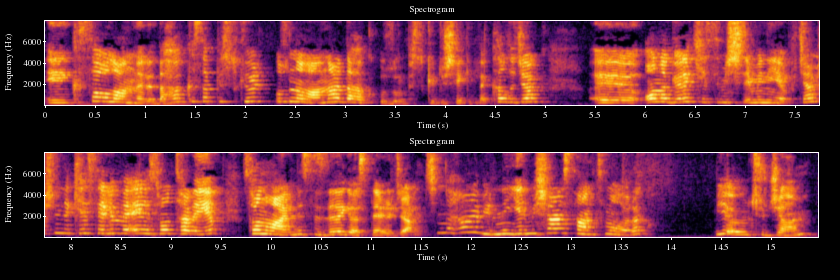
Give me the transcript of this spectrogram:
e, kısa olanları daha kısa püskül, uzun olanlar daha uzun püsküllü şekilde kalacak. Ee, ona göre kesim işlemini yapacağım. Şimdi keselim ve en son tarayıp son halini sizlere göstereceğim. Şimdi her birini 20'şer santim olarak bir ölçeceğim.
